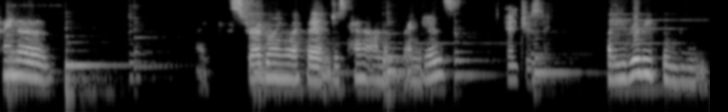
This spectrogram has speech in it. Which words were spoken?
kind of like struggling with it and just kind of on the fringes Interesting. but he really believed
